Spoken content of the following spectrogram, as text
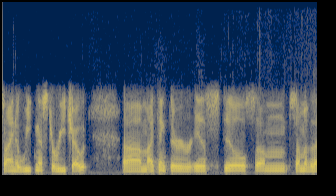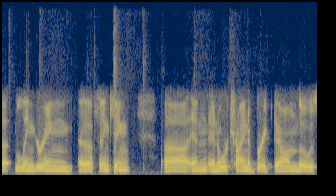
sign of weakness to reach out. Um, I think there is still some some of that lingering uh, thinking, uh, and and we're trying to break down those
